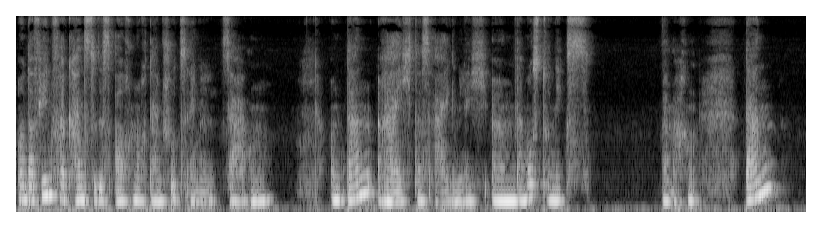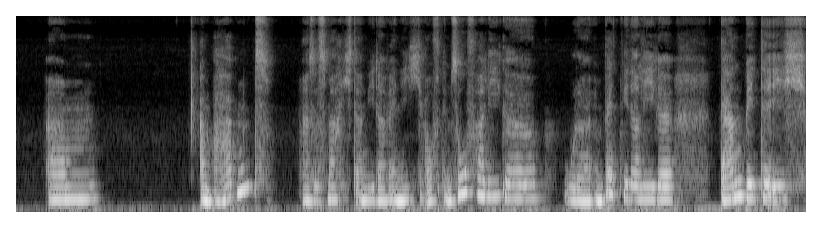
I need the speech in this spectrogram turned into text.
Und auf jeden Fall kannst du das auch noch deinem Schutzengel sagen. Und dann reicht das eigentlich. Ähm, da musst du nichts mehr machen. Dann ähm, am Abend also das mache ich dann wieder, wenn ich auf dem Sofa liege oder im Bett wieder liege. Dann bitte ich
